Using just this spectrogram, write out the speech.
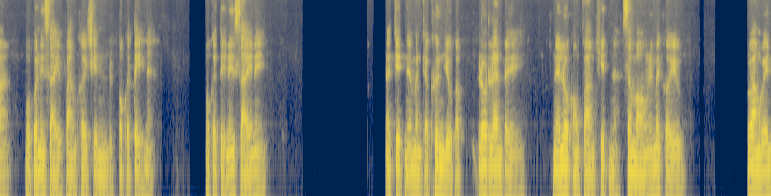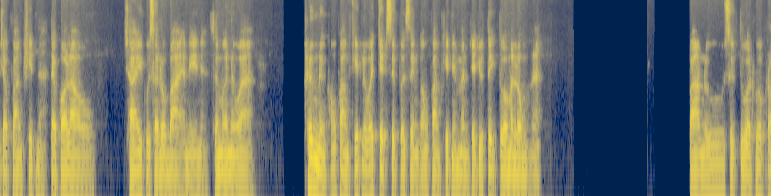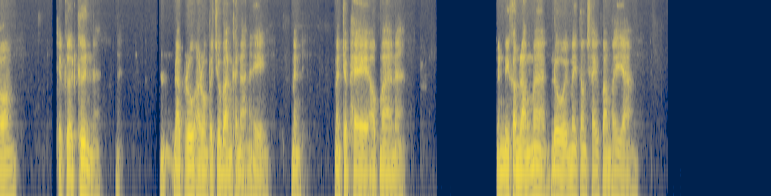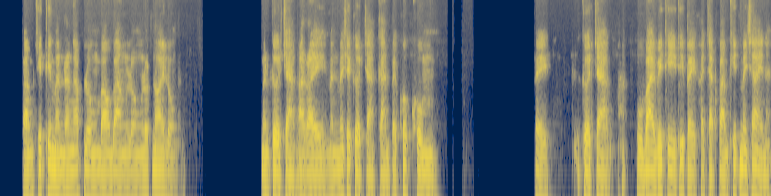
อุปนิสัยความเคยชินปกติเนี่ย ปกตินิสัยนี่จิตเนี่ยมันจะขึ้นอยู่กับโลดแล่นไปในโลกของความคิดนะสมองนี่ไม่เคยว่างเว้นจากความคิดนะแต่พอเรา ใช้กุศโลบายอันนี้เนี่ยเสมอหนึ่งว่า ครึ่งหนึ่งของความคิดหรือว่าเจ็ดสิบเปอร์เซ็นของความคิดเนี่ยมันจะยุติตัวมันลงนะ ความรู้สึกตัวทั่วพร้อมจะเกิดขึ้นนะรับรู้อารมณ์ปัจจุบันขณะนั่นเอง มันมันจะแผ่ออกมานะ มันมีกำลังมากโดยไม่ต้องใช้ความพยายาม ความคิดที่มันระงับลงเบาบางลงลดน้อยลง มันเกิดจากอะไร มันไม่ใช่เกิดจากการไปควบคุม ไปเกิดจากอุบายวิธีที่ไปขจัดความคิดไม่ใช่นะ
